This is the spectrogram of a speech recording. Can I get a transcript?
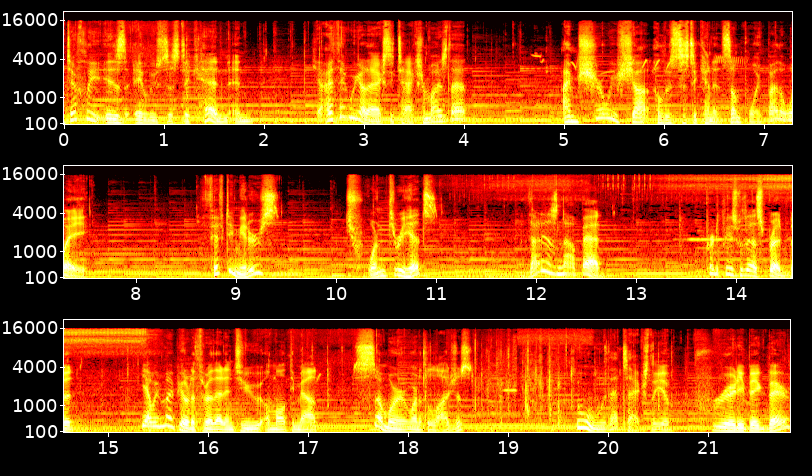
definitely is a leucistic hen. And yeah, I think we gotta actually taxonomize that. I'm sure we've shot a leucistic hen at some point. By the way, 50 meters, 23 hits, that is not bad. Pretty pleased with that spread, but yeah, we might be able to throw that into a multi-mount somewhere in one of the lodges. Ooh, that's actually a pretty big bear.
